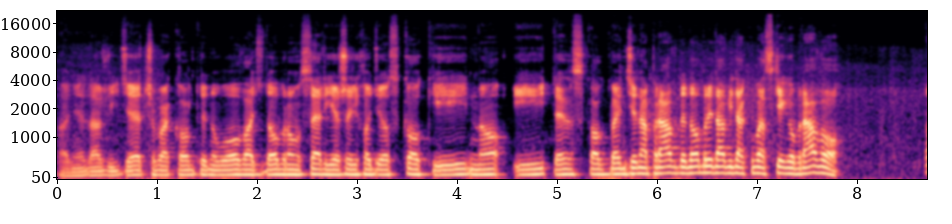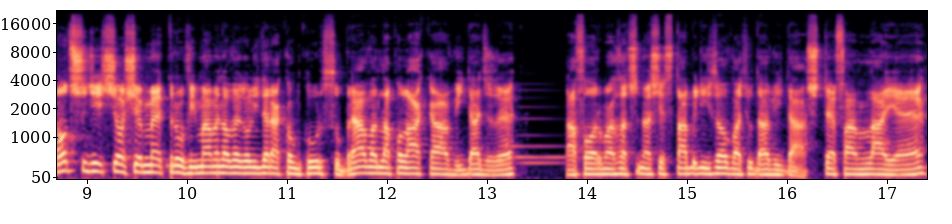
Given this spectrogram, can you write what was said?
Panie Dawidzie, trzeba kontynuować dobrą serię, jeżeli chodzi o skoki. No i ten skok będzie naprawdę dobry Dawida Kubackiego, brawo! 138 metrów i mamy nowego lidera konkursu. Brawa dla Polaka. Widać, że ta forma zaczyna się stabilizować u Dawida. Stefan Laje.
